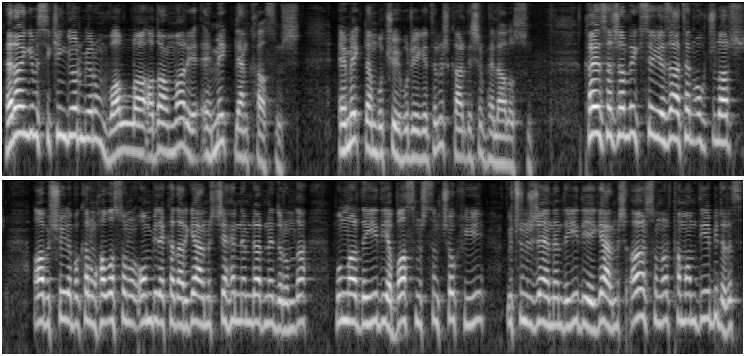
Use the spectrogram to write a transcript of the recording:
Herhangi bir skin görmüyorum. Vallahi adam var ya emeklen kasmış. Emeklen bu köyü buraya getirmiş. Kardeşim helal olsun. Kaya saçarlı iki seviye zaten okçular. Abi şöyle bakalım hava sonu 11'e kadar gelmiş. Cehennemler ne durumda? Bunlar da 7'ye basmışsın. Çok iyi. 3. cehennemde 7'ye gelmiş. Ağır sonlar tamam diyebiliriz.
